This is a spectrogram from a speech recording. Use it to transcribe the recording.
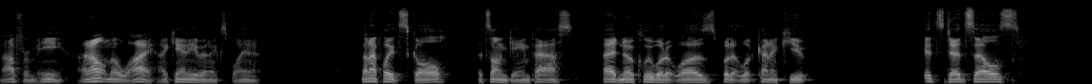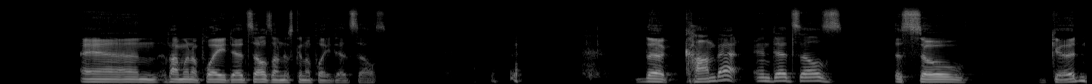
not for me. I don't know why. I can't even explain it. Then I played Skul. It's on Game Pass. I had no clue what it was, but it looked kind of cute. It's Dead Cells. And if I'm going to play Dead Cells, I'm just going to play Dead Cells. the combat in Dead Cells is so good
